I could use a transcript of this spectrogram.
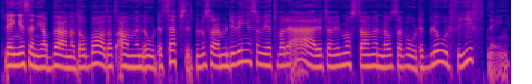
länge sedan jag bönade och bad att använda ordet sepsis, men då sa de, men det är ingen som vet vad det är utan vi måste använda oss av ordet blodförgiftning.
